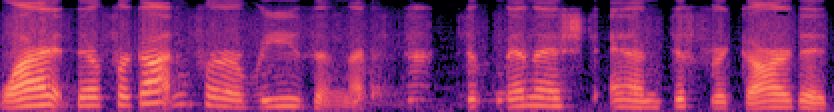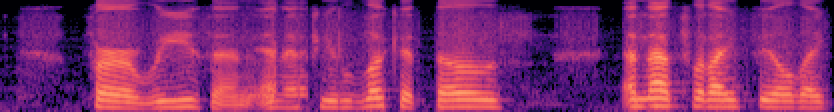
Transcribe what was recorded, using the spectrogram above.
why they're forgotten for a reason. They're diminished and disregarded for a reason. And if you look at those, and that's what I feel like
